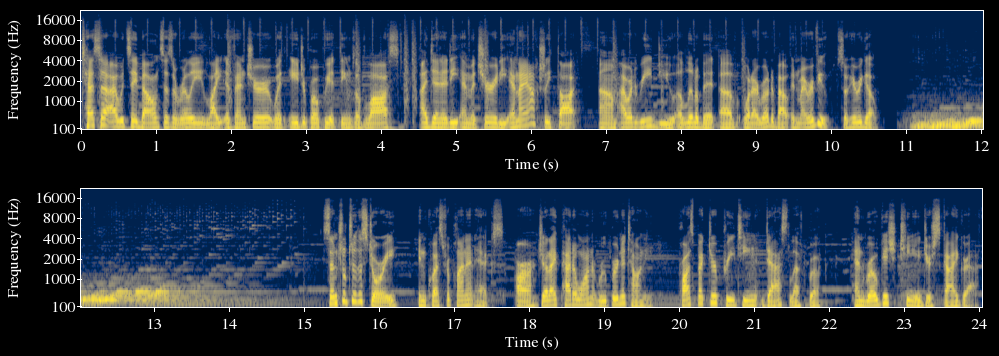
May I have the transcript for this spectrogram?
Tessa, I would say balances a really light adventure with age-appropriate themes of loss, identity, and maturity. And I actually thought um, I would read you a little bit of what I wrote about in my review. So here we go. Central to the story, in Quest for Planet X, are Jedi Padawan Rooper Nitani, prospector preteen Dass Leffbruk, and roguish teenager Sky Graf.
